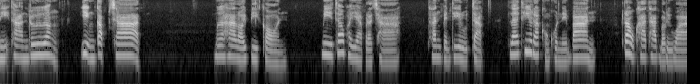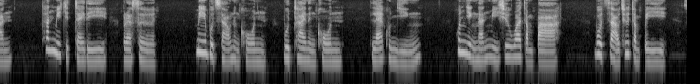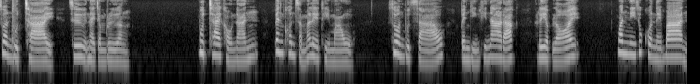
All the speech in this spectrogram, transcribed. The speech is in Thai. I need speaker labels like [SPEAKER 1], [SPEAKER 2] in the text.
[SPEAKER 1] นิทานเรื่อง หญิงกับชาติ เมื่อ 500 ปีก่อน มีเจ้าพญาประชา ท่านเป็นที่รู้จักและที่รักของคนในบ้าน เราข้าทาสบริวาร ท่านมีจิตใจดี ประเสริฐ มีบุตรสาวหนึ่งคน บุตรชายหนึ่งคน และคุณหญิง คุณหญิงนั้นมีชื่อว่าจำปา บุตรสาวชื่อจำปี ส่วนบุตรชาย ชื่อนายจำเรือง บุตรชายเขานั้นเป็นคนสัมมะเลเทเมา ส่วนบุตรสาวเป็นหญิงที่น่ารัก เรียบร้อย วันนี้ทุกคนในบ้าน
